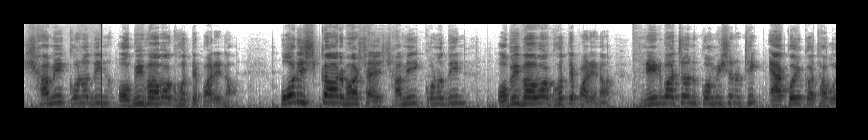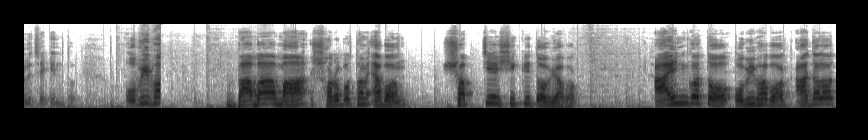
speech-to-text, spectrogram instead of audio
স্বামী কোনোদিন অভিভাবক হতে পারে না। পরিষ্কার ভাষায় স্বামী কোনোদিন অভিভাবক হতে পারে না। নির্বাচন কমিশনও ঠিক একই কথা বলেছে কিন্তু। অভিভাবক বাবা, মা সর্বপ্রথম এবং সবচেয়ে স্বীকৃত অভিভাবক। আইনগত অভিভাবক, আদালত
